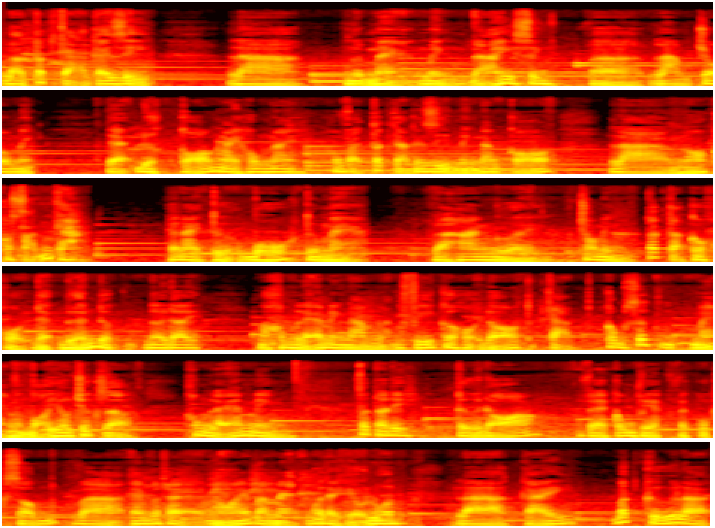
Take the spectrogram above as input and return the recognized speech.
là tất cả cái gì là người mẹ mình đã hy sinh và làm cho mình. Để được có ngày hôm nay không phải tất cả cái gì mình đang có là nó có sẵn cả. Cái này từ bố từ mẹ là hai người cho mình tất cả cơ hội để đến được nơi đây. Mà không lẽ mình làm lãng phí cơ hội đó tất cả công sức mẹ mình bỏ vô trước giờ? Không lẽ mình vứt nó đi? Từ đó, về công việc, về cuộc sống, và em có thể nói và mẹ cũng có thể hiểu luôn là cái, bất cứ là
